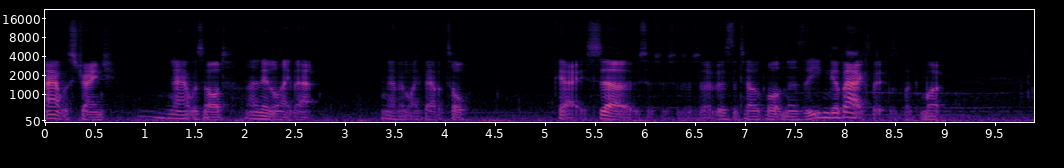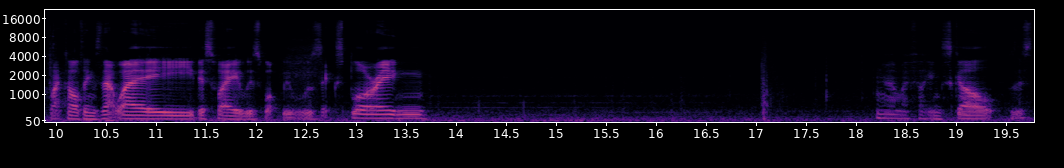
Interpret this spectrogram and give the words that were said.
That was strange. That was odd. I didn't like that. I didn't like that at all. Okay, so, so, so, so, so, there's the teleport and there's the you can go back, but it doesn't fucking work. Black hole things that way. This way was what we was exploring. Oh, my fucking skull. Was this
